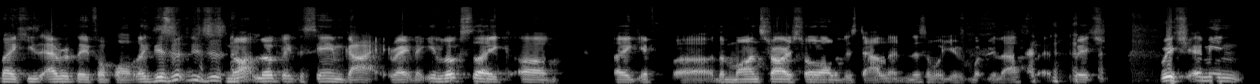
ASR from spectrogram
like he's ever played football. Like this, this does not look like the same guy, right? Like it looks like, um, like if uh, the Monstars stole all of his talent. This is what you what you laugh with, which, which I mean,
